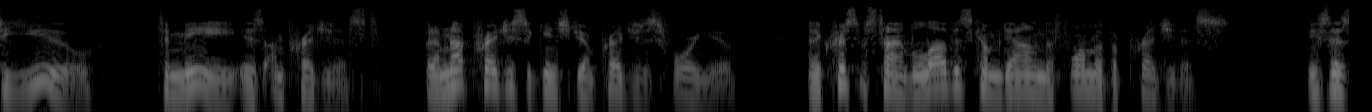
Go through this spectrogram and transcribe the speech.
to you, to me, is I'm prejudiced. But I'm not prejudiced against you, I'm prejudiced for you. And at Christmas time, love has come down in the form of a prejudice. He says,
